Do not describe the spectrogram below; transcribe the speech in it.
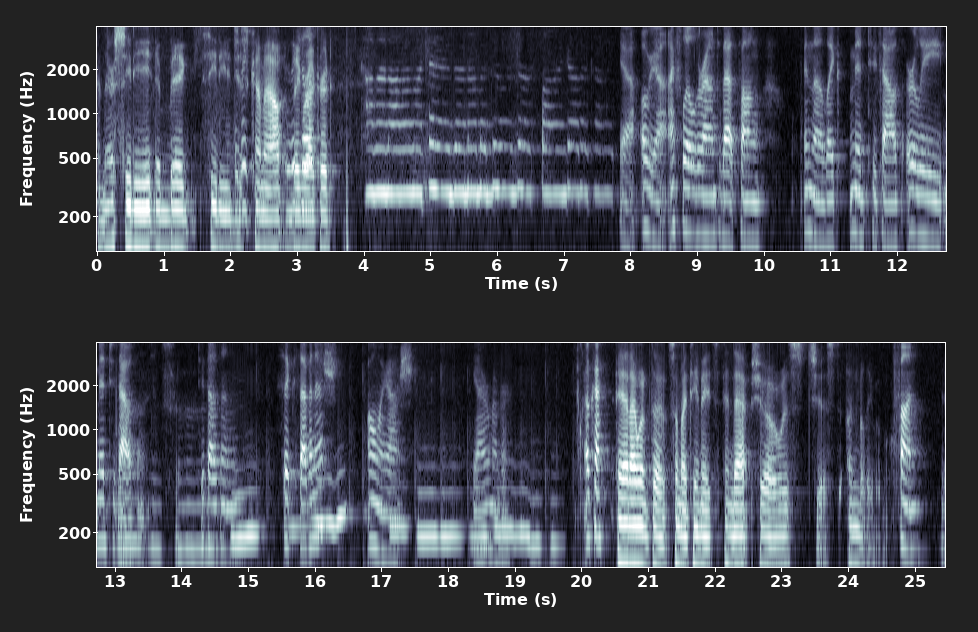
And their CD, their big CD had Did just they- come out, a big Killers- record. Oh yeah. I flailed around to that song in the like mid 2000s, early mid 2000s, 2006, seven ish. Oh my gosh. Yeah, I remember. Okay. And I went to some of my teammates, and that show was just unbelievable. Fun. Yeah.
